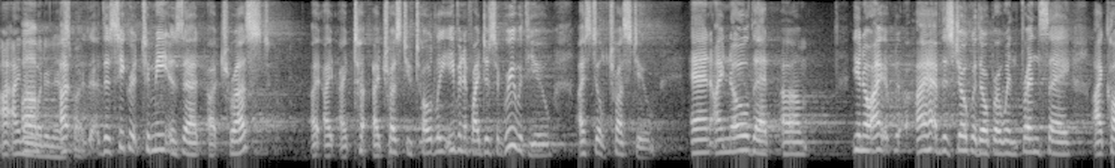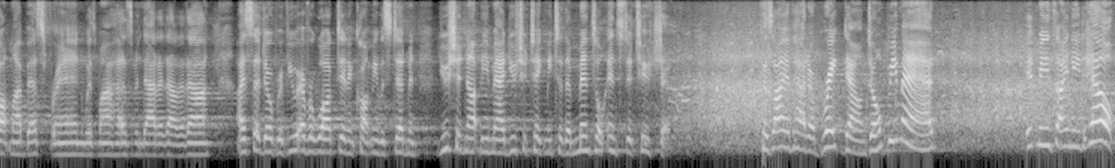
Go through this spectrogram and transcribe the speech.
I, I know what it is, Um, I- but the secret to me is that uh, trust. I, I, trust you totally. Even if I disagree with you, I still trust you. And I know that, um, you know, I, I have this joke with Oprah when friends say, I caught my best friend with my husband, da da da da da. I said to Oprah, if you ever walked in and caught me with Stedman, you should not be mad. You should take me to the mental institution. Because I have had a breakdown. Don't be mad. It means I need help.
